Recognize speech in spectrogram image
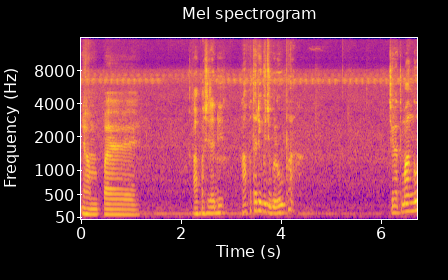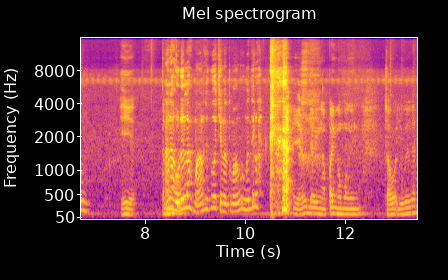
Nyampe apa sih tadi? apa tadi gue juga lupa Cina Temanggung iya Alah udahlah males gue Cina Temanggung nanti lah ya udah ngapain ngomongin cowok juga kan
